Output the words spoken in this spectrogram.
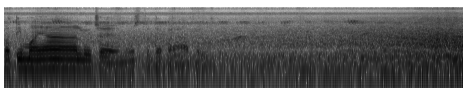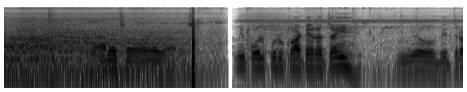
कति मायालु छ हेर्नुहोस् त तपाईँ आफै। गाह्रो छ गाह्रो हामी कोलपुर कटेर चाहिँ यो भित्र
